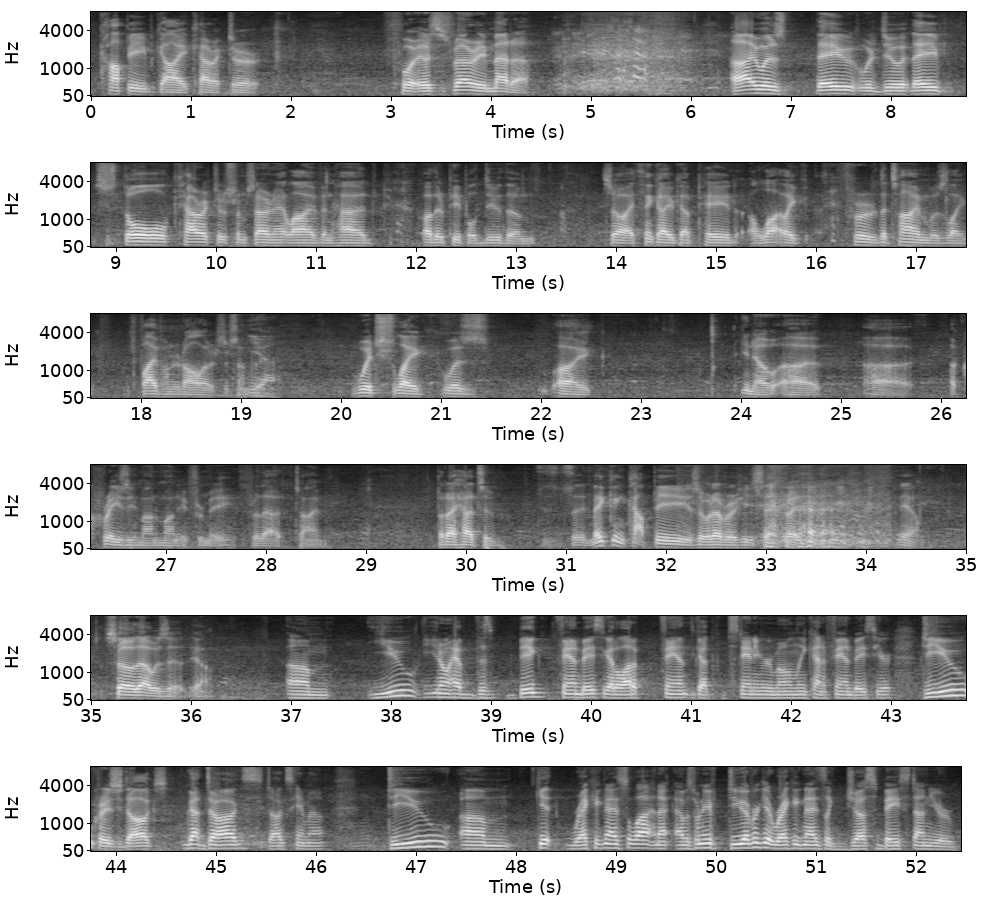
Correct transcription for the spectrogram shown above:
copy guy character for it was very meta. I was they were doing they stole characters from Saturday Night Live and had other people do them. So I think I got paid a lot like for the time was like five hundred dollars or something. Yeah. Which like was like you know uh, uh, a crazy amount of money for me for that time. But I had to say making copies or whatever he said, right? yeah. So that was it. Yeah. You you know have this big fan base. You got a lot of fans, You got standing room only kind of fan base here. Do you Crazy dogs. got dogs? Dogs came out. Do you um, get recognized a lot? And I, I was wondering if do you ever get recognized like just based on your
